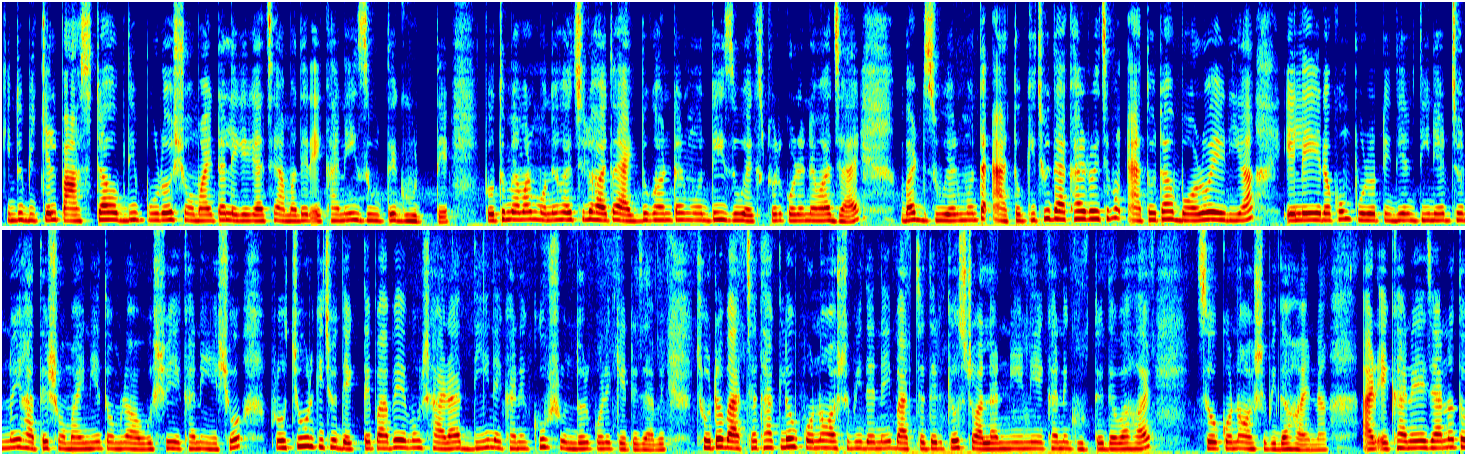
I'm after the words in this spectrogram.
কিন্তু বিকেল পাঁচটা অবধি পুরো সময়টা লেগে গেছে আমাদের এখানেই জুতে ঘুরতে। প্রথমে আমার মনে হয়েছিল হয়তো এক দু ঘণ্টার মধ্যেই জু এক্সপ্লোর করে নেওয়া যায় বাট জুয়ের মধ্যে এত কিছু দেখার রয়েছে এবং এতটা বড় এরিয়া এলে এরকম পুরো দিনের দিনের জন্যই হাতে সময় নিয়ে তোমরা অবশ্যই এখানে এসো। প্রচুর কিছু দেখতে পাবে এবং সারা দিন এখানে খুব সুন্দর করে কেটে যাবে। ছোট বাচ্চা থাকলেও কোনো অসুবিধা নেই, বাচ্চাদেরকেও স্ট্রলার নিয়ে নিয়ে এখানে ঘুরতে দেওয়া হয়। সো কোনো অসুবিধা হয় না। আর এখানে জানো তো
